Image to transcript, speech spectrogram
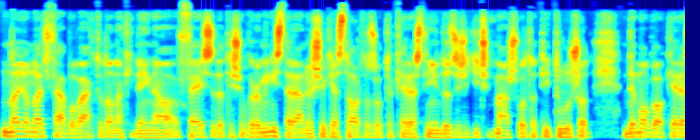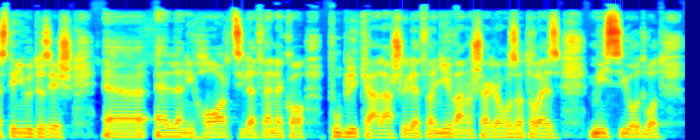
nagyon nagy fába vágtad annak idején a fejszedet, és amikor a miniszterelnökséghez tartozott a keresztény üldözés, egy kicsit más volt a titulusod, de maga a keresztény üldözés eh, elleni harc, illetve ennek a publikálása, illetve a nyilvánosságra hozatala, ez missziód volt.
